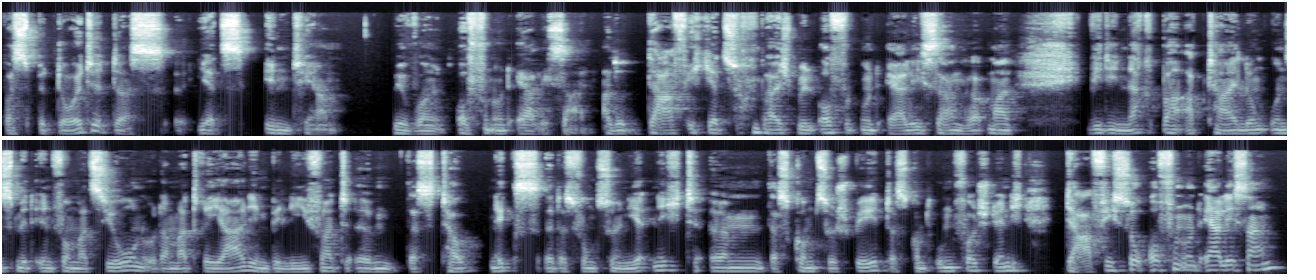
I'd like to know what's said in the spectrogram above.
was bedeutet das jetzt intern? Wir wollen offen und ehrlich sein. Also darf ich jetzt zum Beispiel offen und ehrlich sagen, hört mal, wie die Nachbarabteilung uns mit Informationen oder Materialien beliefert, ähm, das taugt nichts, äh, das funktioniert nicht, ähm, das kommt zu spät, das kommt unvollständig. Darf ich so offen und ehrlich sein?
